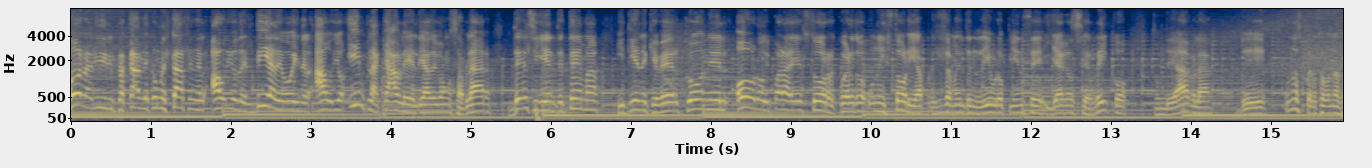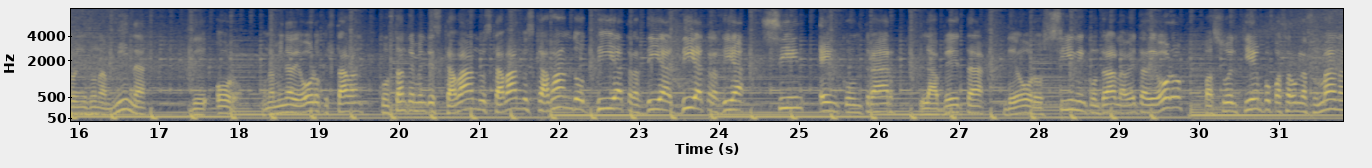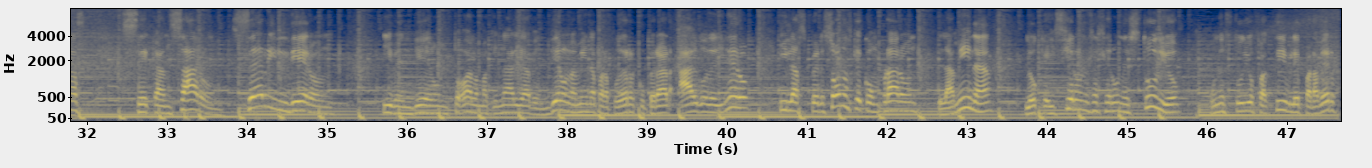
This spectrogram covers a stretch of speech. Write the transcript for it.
Hola líder implacable, ¿cómo estás? En el audio del día de hoy, en el audio implacable del día de hoy vamos a hablar del siguiente tema y tiene que ver con el oro y para esto recuerdo una historia precisamente en el libro Piense y hágase rico donde habla de unas personas dueñas de una mina de oro, una mina de oro que estaban constantemente excavando, excavando, excavando día tras día, día tras día sin encontrar la veta de oro. Sin encontrar la veta de oro, pasó el tiempo, pasaron las semanas, se cansaron, se rindieron y vendieron toda la maquinaria, vendieron la mina para poder recuperar algo de dinero y las personas que compraron la mina lo que hicieron es hacer un estudio, un estudio factible para ver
